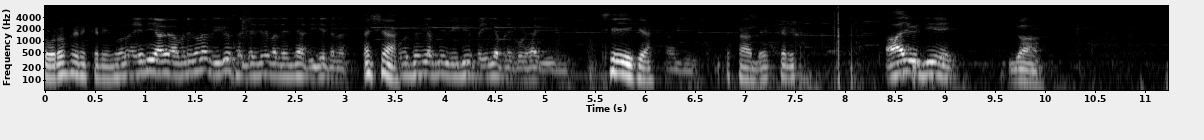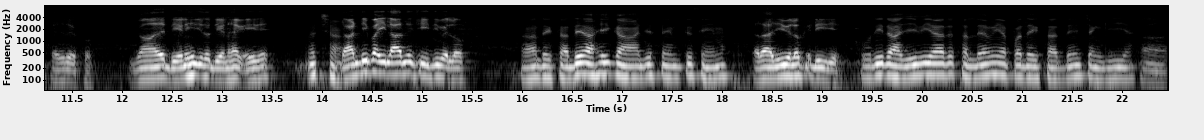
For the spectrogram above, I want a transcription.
ਤੋਰੋ ਫਿਰ ਇੱਕ ਵਾਰੀ ਹੋਰ ਇਹਦੀ ਆ- ਆਪਣੇ ਕੋਲ ਵੀਡੀਓ ਸੱਜਣ ਜਿਹੜੇ ਬੰਦੇ ਨੇ ਲਿਆਂਦੀ ਜੇ ਦਿਨ ਅੱਛਾ। ਉਦੋਂ ਦੀ ਆਪਣੀ ਵੀਡੀਓ ਪਈ ਆਪਣੇ ਕੋਲ ਹੈਗੀ ਜੀ। ਠੀਕ ਆ। ਹਾਂਜੀ। ਦਿਖਾ ਦੇ ਇੱਕ ਵਾਰੀ। ਆ ਜੀ ਦੀ ਇਹ। ਗਾਂ। ਇਹ ਦੇਖੋ ਗਾਂ ਦੇ ਦੇਣ ਹੀ ਜਦੋਂ ਦੇਣ ਹੈਗੇ ਇਹਦੇ ਅੱਛਾ। ਡਾਂਡੀ ਭਾਈ ਲਾ ਦੀ ਚੀਜ਼ ਦੀ ਵੇਲੋ। ਆ ਦੇਖ ਸਕਦੇ ਆ, ਆਹੀ ਗਾਂ ਜੇ ਸੇਮ ਟੂ ਸੇਮ ਰਾਜੀ ਵੇਲੋ ਕਿੱਡੀ ਜੇ। ਪੂਰੀ ਰਾਜੀ ਵੀ ਆ ਤੇ ਥੱਲੇ ਵੀ ਆਪਾਂ ਦੇਖ ਸਕਦੇ ਹਾਂ ਚੰਗੀ ਆ। ਹਾਂ।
